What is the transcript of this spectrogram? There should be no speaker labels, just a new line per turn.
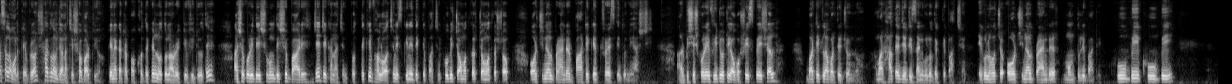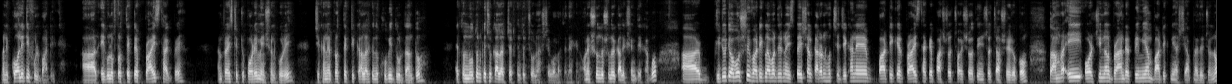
আসসালামু আলাইকুম এভরিওয়ান স্বাগতম জানাচ্ছি সবার প্রিয় কেনাকাটার পক্ষ থেকে নতুন আরও একটি ভিডিওতে। আশা করি দেশ এবং দেশের বাইরে যে যেখানে আছেন প্রত্যেকেই ভালো আছেন। স্ক্রিনে দেখতে পাচ্ছেন খুবই চমৎকার চমৎকার সব অরিজিনাল ব্র্যান্ডের বাটিকের ড্রেস কিন্তু নিয়ে আসছি। আর বিশেষ করে এই ভিডিওটি অবশ্যই স্পেশাল বাটিক লাভারদের জন্য। আমার হাতে যে ডিজাইনগুলো দেখতে পাচ্ছেন, এগুলো হচ্ছে অরিজিনাল ব্র্যান্ডের মমতুলি বাটিক। খুবই খুবই মানে কোয়ালিটিফুল বাটিক। আর এগুলো প্রত্যেকটা প্রাইস থাকবে আমি প্রাইসটা একটু পরে মেনশন করি, যেখানে প্রত্যেকটি কালার কিন্তু খুবই দুর্দান্ত। একদম নতুন কিছু কালার চার্ট কিন্তু চলে আসছে বলা যায়, দেখেন। অনেক সুন্দর সুন্দর কালেকশন দেখাবো। আর ভিডিওটি অবশ্যই ভার্টিক লাভারদের জন্য স্পেশাল কারণ হচ্ছে যেখানে বাটিকের প্রাইস থাকে পাঁচশো, ছয়শো, তিনশো, চারশো এরকম। তো আমরা এই অরিজিনাল ব্র্যান্ডের প্রিমিয়াম বাটিক নিয়ে আসছি আপনাদের জন্য,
